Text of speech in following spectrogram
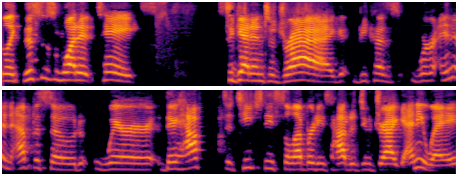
like this is what it takes to get into drag because we're in an episode where they have to teach these celebrities how to do drag anyway.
